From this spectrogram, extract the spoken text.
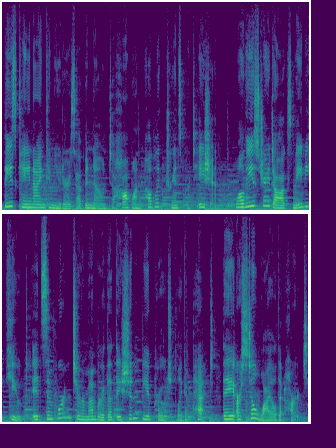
These canine commuters have been known to hop on public transportation while these stray dogs may be cute, it's important to remember that they shouldn't be approached like a pet. They are still wild at heart.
